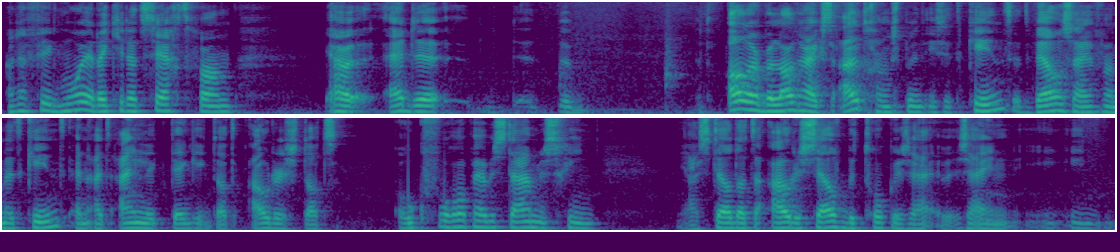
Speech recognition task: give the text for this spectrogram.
en dan vind ik mooi dat je dat zegt van ja, de, de, de, het allerbelangrijkste uitgangspunt is het kind, het welzijn van het kind. En uiteindelijk denk ik dat ouders dat ook voorop hebben staan. Misschien, ja, stel dat de ouders zelf betrokken zijn in,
